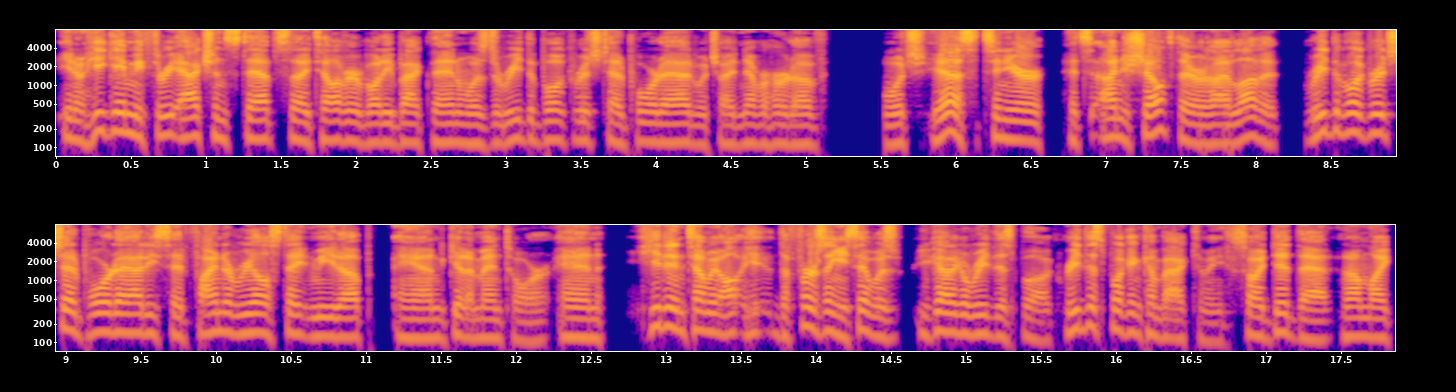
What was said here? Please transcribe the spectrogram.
you know, he gave me three action steps that I tell everybody back then was to read the book, Rich Dad Poor Dad, which I'd never heard of, which yes, it's in your, it's on your shelf there. I love it. Read the book, Rich Dad Poor Dad. He said, find a real estate meetup and get a mentor. And he didn't tell me all. He, the first thing he said was, "You got to go read this book. Read this book and come back to me." So I did that, and I'm like,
